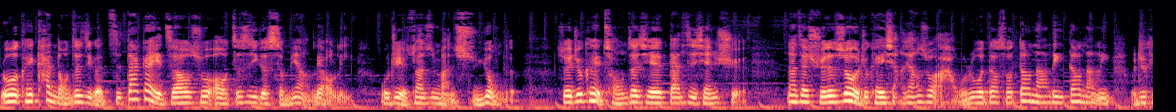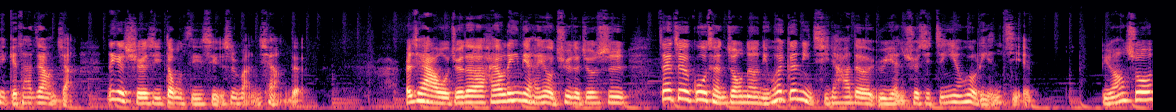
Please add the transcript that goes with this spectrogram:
如果可以看懂这几个字，大概也知道说哦，这是一个什么样的料理，我觉得也算是蛮实用的，所以就可以从这些单字先学。那在学的时候，我就可以想象说啊，我如果到时候到哪里到哪里，我就可以跟他这样讲。那个学习动机其实是蛮强的。而且啊，我觉得还有另一点很有趣的就是，在这个过程中呢，你会跟你其他的语言学习经验会有连结。比方说，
